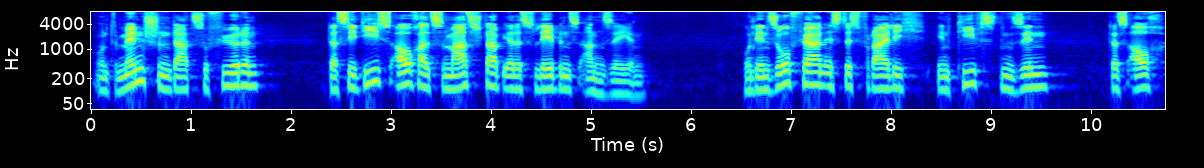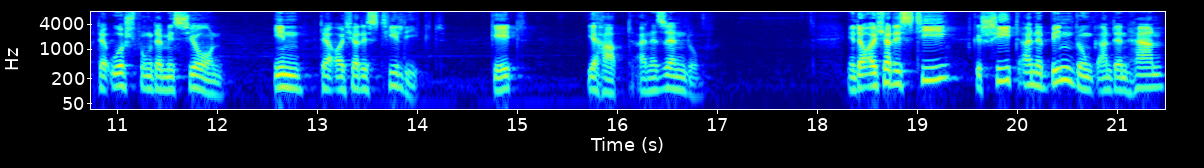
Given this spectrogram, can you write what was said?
und Menschen dazu führen, dass sie dies auch als Maßstab ihres Lebens ansehen. Und insofern ist es freilich im tiefsten Sinn, dass auch der Ursprung der Mission in der Eucharistie liegt. Geht, ihr habt eine Sendung. In der Eucharistie geschieht eine Bindung an den Herrn,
